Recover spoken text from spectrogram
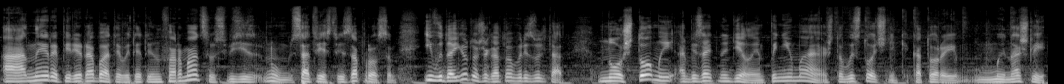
а нейро перерабатывает эту информацию в связи, ну, в соответствии с запросом и выдает уже готовый результат. Но что мы обязательно делаем? Понимая, что в источнике, который мы нашли,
